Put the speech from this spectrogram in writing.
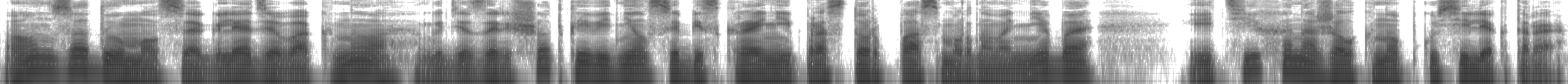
Он задумался, глядя в окно, где за решеткой виднелся бескрайний простор пасмурного неба, и тихо нажал кнопку селектора.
